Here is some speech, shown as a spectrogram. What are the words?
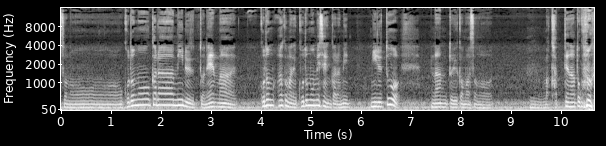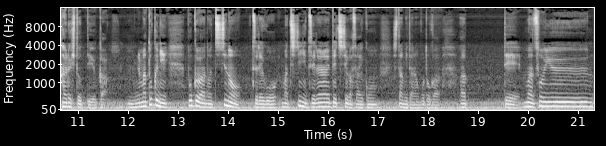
その子供から見るとね、まあ、子供あくまで子供目線から見るとなんというか、まあそのうんまあ、勝手なところがある人っていうか、うんまあ、特に僕はあの父の連れ子、まあ、父に連れられて父が再婚したみたいなことがあって、まあ、そういう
